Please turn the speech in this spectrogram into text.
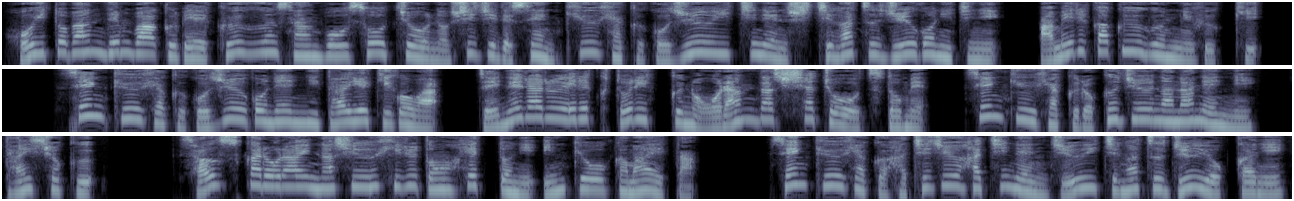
ホイト・バンデンバーク米空軍参謀総長の指示で1951年7月15日にアメリカ空軍に復帰。1955年に退役後はゼネラルエレクトリックのオランダ支社長を務め、1967年に退職。サウスカロライナ州ヒルトンヘッドに隠居を構えた。1988年11月14日に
